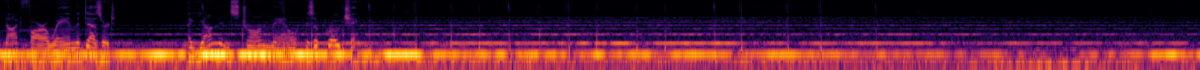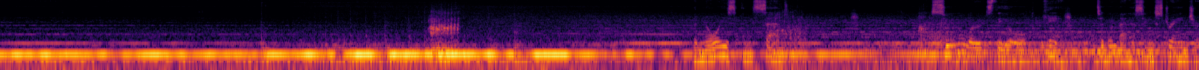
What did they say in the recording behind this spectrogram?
Not far away in the desert, a young and strong male is approaching. And soon alerts the old king to the menacing stranger.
